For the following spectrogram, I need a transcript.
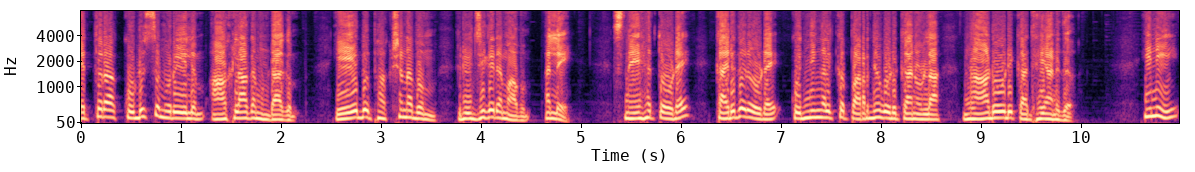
എത്ര കുടുസുമുറിയിലും ആഹ്ലാദമുണ്ടാകും. ഏതു ഭക്ഷണവും രുചികരമാവും അല്ലേ? സ്നേഹത്തോടെ കരുതലോടെ കുഞ്ഞുങ്ങൾക്ക് പറഞ്ഞുകൊടുക്കാനുള്ള നാടോടി കഥയാണിത്. ഇനി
